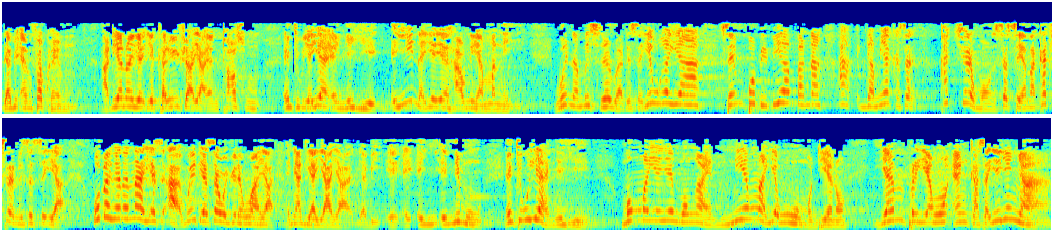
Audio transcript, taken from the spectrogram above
dabi ɛmfa kwan mu adeɛ no yɛ yɛkari hwɛ a yɛ a ɛntɔ asom nti yɛyɛ a ɛnyɛ yie. Eyi na yɛyɛ haw ne yɛama ne yi. Wei na mesrɛ awurade sɛ yɛwɔ yɛ a sɛ mpo biribi aba na a nyame aka sɛ ka kyerɛ wɔn sɛsɛ na ka kyerɛ no sɛsɛ yi a wobɛhwɛ no na ayɛ sɛ a wei deɛ sɛ wodwene ho ayɛ a ɛnyɛ adeɛ ayɛ ayɛ a dabi ɛnimu nti woyɛ a ɛnyɛ yie. Momma yɛyɛ wɔn a nneɛma a yɛwo wɔmɔdeɛ no yɛmpere yɛn ho ɛnkasa yɛyɛ nyaa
